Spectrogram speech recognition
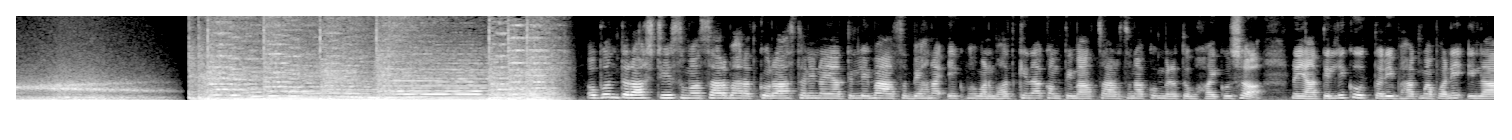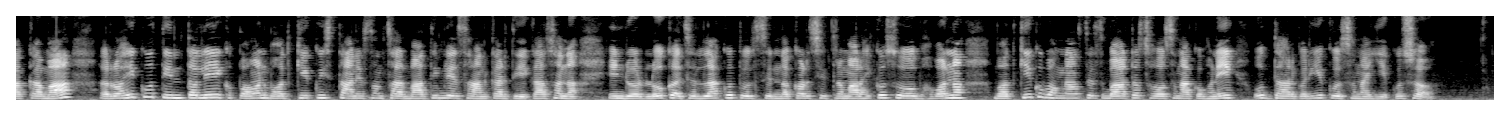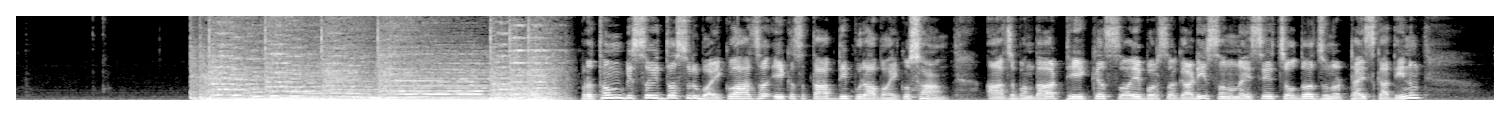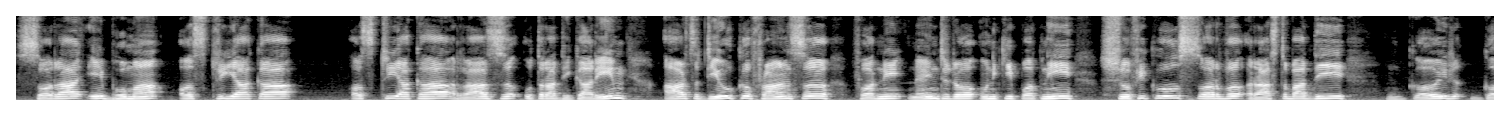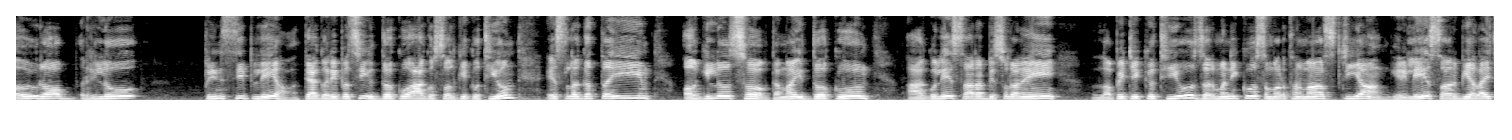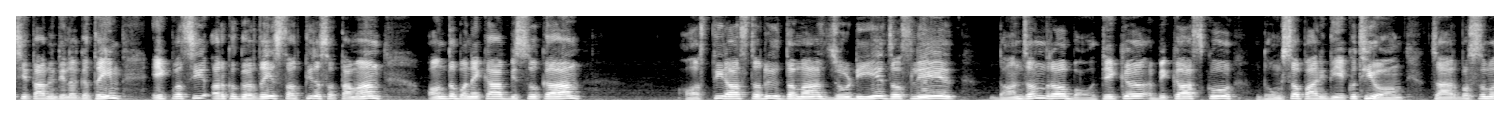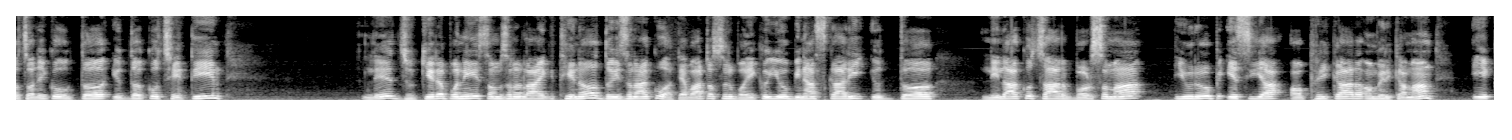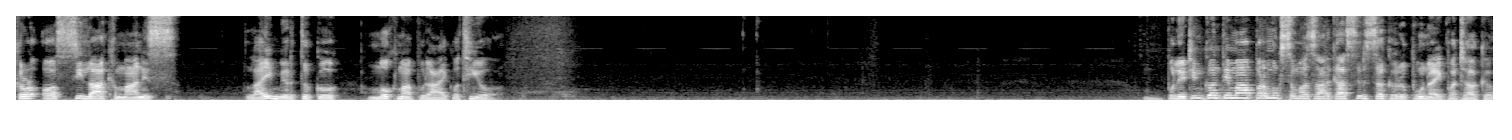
अब अन्तर्राष्ट्रिय समाचार भारतको राजधानी नयाँ दिल्लीमा आज बिहान एक भवन भत्किँदा कम्तीमा चारजनाको मृत्यु भएको छ। नयाँ दिल्लीको उत्तरी भागमा पर्ने इलाकामा रहेको तीन तले भवन भत्किएको स्थानीय सञ्चार माध्यमले जानकारी दिएका छन्। इन्डोर लोक जिल्लाको तुलसी नगर क्षेत्रमा रहेको सो भवन भत्किएको भग्नावशेषबाट छजनाको भने उद्धार गरिएको जनाइएको छ। प्रथम विश्वयुद्ध सुरु भएको आज एक शताब्दी पुरा भएको छ। आजभन्दा ठिक सय वर्ष अगाडि सन् उन्नाइस सय चौध जुन अठाइसका दिन सराएभोमा अस्ट्रियाका अस्ट्रियाका राज उत्तराधिकारी आर्च ड्युक फ्रान्स फर्निनेन्ट र उनकी पत्नी सोफीको सर्व राष्ट्रवादी गैर गौरव रिलो प्रिन्सिपले हत्या गरेपछि युद्धको आगो सल्केको थियो। यस लगत्तै अघिल्लो छ हप्तामा युद्धको आगोले सारा विश्वलाई नै लपेटेको थियो। जर्मनीको समर्थनमा अस्ट्रिया हङ्गेरीले सर्बियालाई चेतावनी दिए लगत्तै एकपछि अर्को गर्दै शक्ति र सत्तामा अन्ध बनेका विश्वका हस्ती राष्ट्रहरू युद्धमा जोडिए जसले धनजन र भौतिक विकासको ध्वंस पारिदिएको थियो। चार वर्षसम्म चलेको उक्त युद्धको क्षति ले झुकेर पनि सम्झन लायक थिएन। दुईजनाको हत्याबाट सुरु भएको यो विनाशकारी युद्ध लीलाको चार वर्षमा युरोप एसिया अफ्रिका र अमेरिकामा एक करोड अस्सी लाख मानिसलाई मृत्युको मुखमा पुर्याएको थियो। बुलेटिनको अन्त्यमा प्रमुख समाचारका शीर्षकहरू पुनः एकपटक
